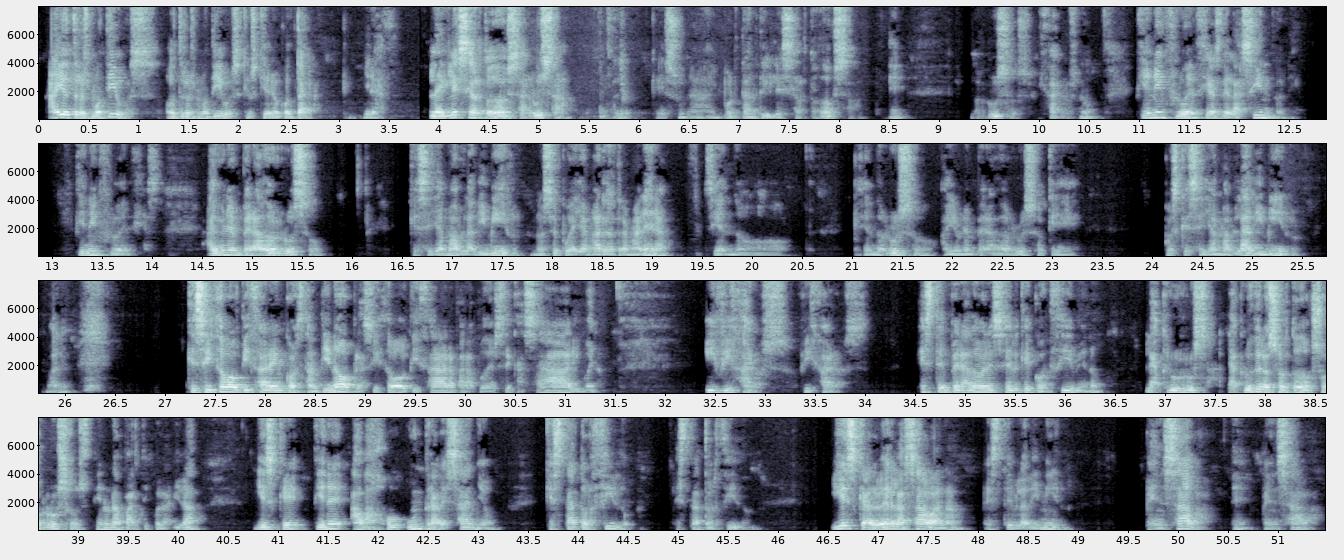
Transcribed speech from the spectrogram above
Hay otros motivos, otros motivos que os quiero contar. Mirad, la Iglesia Ortodoxa rusa que es una importante iglesia ortodoxa, ¿eh? los rusos, fijaros, ¿no? Tiene influencias de la síndone, tiene influencias. Hay un emperador ruso que se llama Vladimir, no se puede llamar de otra manera, siendo, siendo ruso. Hay un emperador ruso que, pues que se llama Vladimir, ¿vale? Que se hizo bautizar en Constantinopla, se hizo bautizar para poderse casar y bueno. Y fijaros, fijaros, este emperador es el que concibe ¿no? la cruz rusa. La cruz de los ortodoxos rusos tiene una particularidad y es que tiene abajo un travesaño que está torcido, está torcido. Y es que al ver la sábana, este Vladimir pensaba, ¿eh? pensaba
